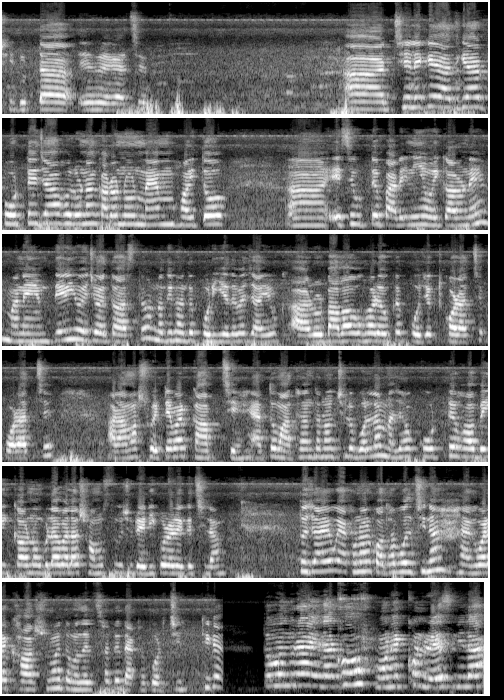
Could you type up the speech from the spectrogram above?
সিঁদুরটা এ হয়ে গেছে। আর ছেলেকে আজকে আর পড়তে যাওয়া হলো না, কারণ ওর ম্যাম হয়তো এসে উঠতে পারেনি ওই কারণে। মানে দেরি হয়েছে হয়তো আসতে, অন্যদিন হয়তো পড়িয়ে দেবে, যাই হোক। আর ওর বাবাও ঘরে ওকে প্রজেক্ট করাচ্ছে, পড়াচ্ছে। আর আমার শরীরটা এবার কাঁপছে, এত মাথা যন্ত্রণা হচ্ছিল, বললাম না যাই হোক করতে হবে এই কারণ ওবেলাবেলা সমস্ত কিছু রেডি করে রেখেছিলাম। তো যাই হোক, এখন আর কথা বলছি না, একবারে খাওয়ার সময় তোমাদের সাথে দেখা করছি, ঠিক আছে? তো বন্ধুরা, এই দেখো, অনেকক্ষণ রেস্ট নিলাম,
